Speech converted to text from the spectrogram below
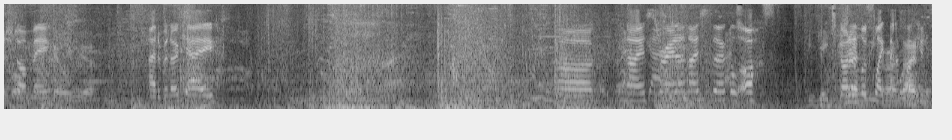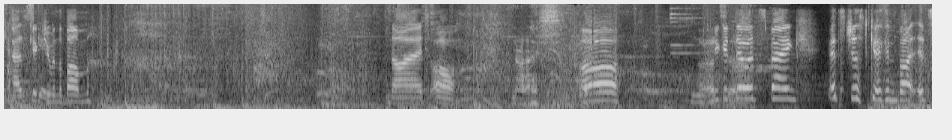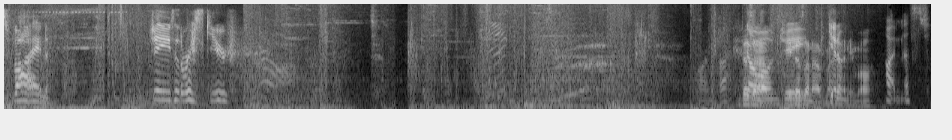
Charged on me. Kill, yeah. I'd have been okay. Oh, nice Draena, nice circle. Oh, Engage God, it looks like that Alright, fucking. Kaz kicked you in the bum. Nice. Oh, Nice. oh, you can uh, do it, Spank. It's just kicking butt. It's fine. G to the rescue. He doesn't, Go have, on, he doesn't have Get mana him. anymore. I missed.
